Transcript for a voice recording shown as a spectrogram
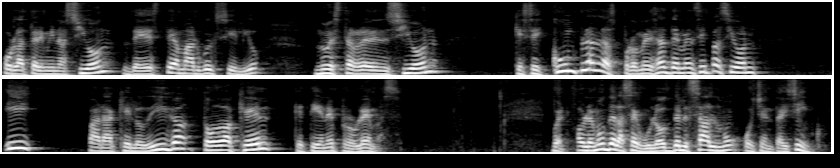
por la terminación de este amargo exilio nuestra redención, que se cumplan las promesas de emancipación y para que lo diga todo aquel que tiene problemas. Bueno, hablemos de la segulot del Salmo 85.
